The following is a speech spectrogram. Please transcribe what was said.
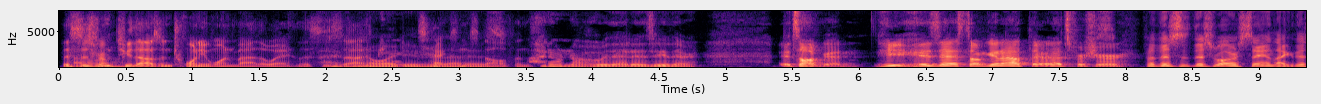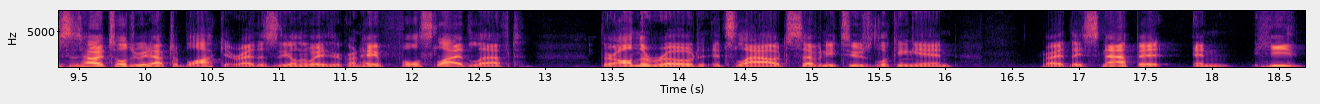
This is from know. 2021, by the way. This I is have uh, no idea who that Texans. Dolphins. I don't know who that is either. It's all good. He his ass don't get out there. That's for sure. But this is this is what we're saying. Like this is how I told you we'd have to block it, right? This is the only way. They're going, hey, full slide left. They're on the road. It's loud. 72's looking in, right? They snap it, and he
